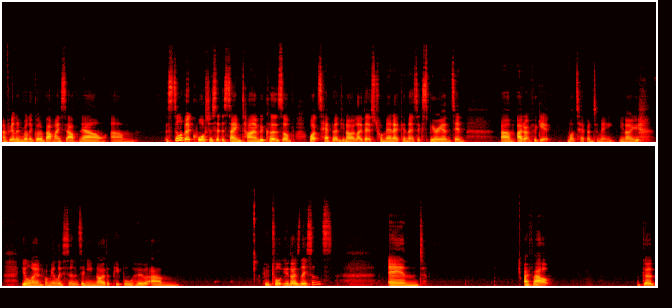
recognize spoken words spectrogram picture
I'm feeling really good about myself now. Um, still a bit cautious at the same time because of what's happened. You know, like that's traumatic and that's experience, and um, I don't forget what's happened to me. You know, you, you learn from your lessons, and you know the people who um, who taught you those lessons, and I felt good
